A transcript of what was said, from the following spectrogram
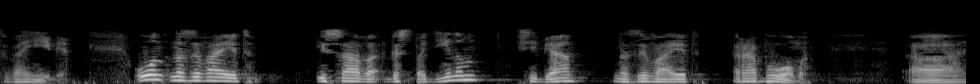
твоими. Он называет Исава господином, себя называет рабом. А,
